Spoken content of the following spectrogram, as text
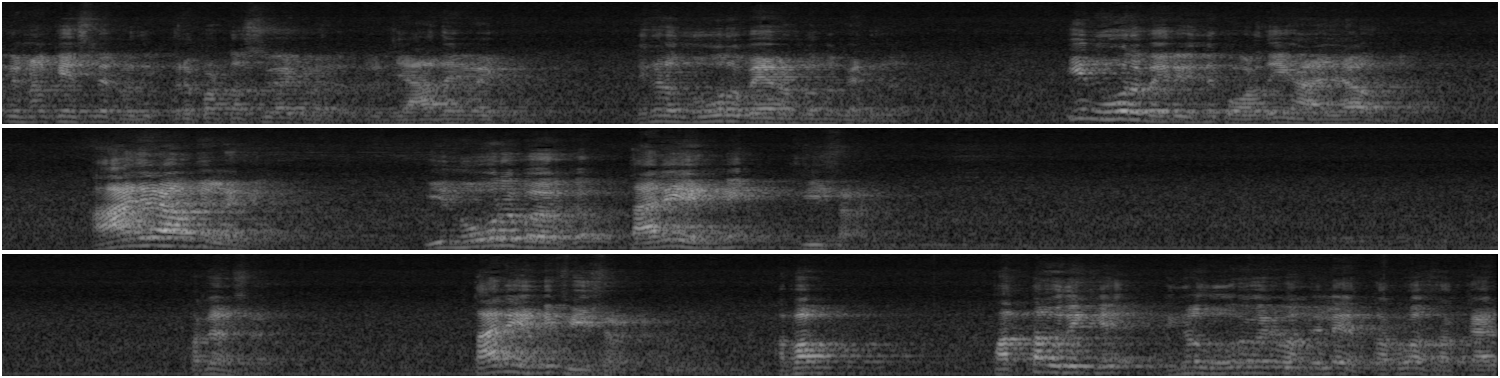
ഒരു ക്രിമിനൽ കേസിലെ പ്രതി ഒരു പ്രൊട്ടസ്റ്റുമായിട്ട് ബന്ധപ്പെട്ട് ജാഥയുമായിട്ട് ബന്ധപ്പെട്ട്. നിങ്ങൾ നൂറ് പേരുണ്ടെന്ന് കരുതുക. ഈ നൂറ് പേരും ഇന്ന് കോടതിയിൽ ഹാജരാവുന്നു ഹാജരാവുന്നില്ലെങ്കിൽ ഈ നൂറ് പേർക്കും തലയെണ്ണി ഫീസ് അടക്കും സാർ? മനസ്സിലായി തലയെണ്ണി ഫീസ് അടക്കണം അപ്പം പത്തവധിക്ക് നിങ്ങൾ നൂറ് പേര് വന്നില്ല? എത്ര രൂപ സർക്കാർ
